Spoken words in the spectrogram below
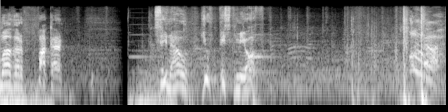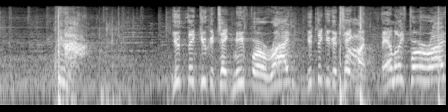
motherfucker! See now, you've pissed me off. You think you could take me for a ride? You think you could take my family for a ride?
